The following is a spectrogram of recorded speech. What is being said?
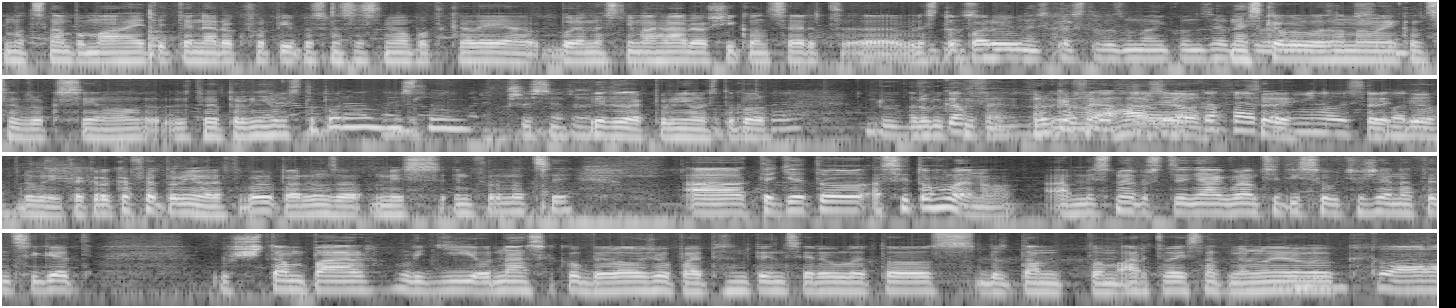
moc nám pomáhají. Teď ten na Rock for People jsme se s nimi potkali a budeme s nimi hrát další koncert eh, v listopadu. Dneska jste oznamený koncert. Dneska byl oznamený koncert v Roxy, no. To je 1. listopadu, myslím. Přesně tak. Je to tak, 1. listopadu. Rokafe. Rokafe, aha, jo. Rokafe sorry, 1. listopadu. Sorry, jo, dobrý, tak Rokafe 1. listopadu, pardon za misinformaci. A teď je to asi tohle, no. A my jsme prostě nějak v rámci té soutěže na ten Siget už tam pár lidí od nás jako bylo, že Pipes and Pins jedou letos, byl tam Tom Artway snad minulý mm, rok, Clara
